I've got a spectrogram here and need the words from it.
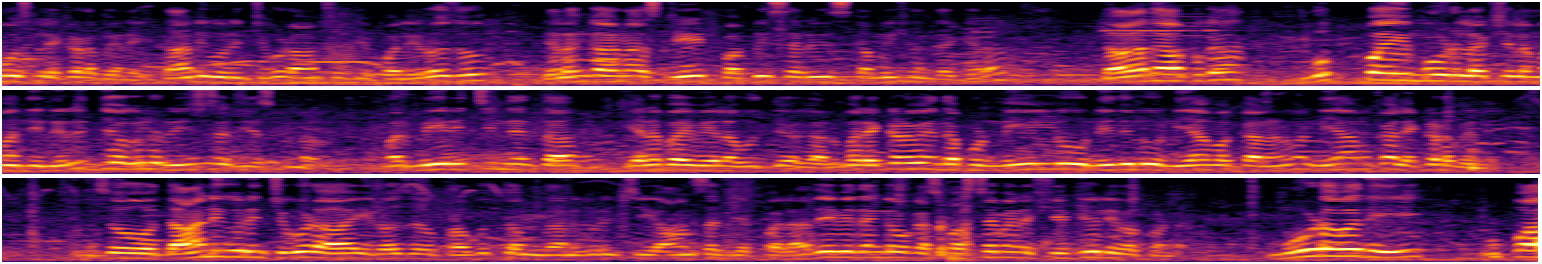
పోస్టులు ఎక్కడ పోయినాయి? దాని గురించి కూడా ఆన్సర్ చెప్పాలి. ఈరోజు Telangana state public service commission దగ్గర దాదాపుగా ముప్పై మూడు లక్షల మంది నిరుద్యోగులు రిజిస్టర్ చేసుకున్నారు. మరి మీరు ఇచ్చింది ఎంత? ఎనభై వేల ఉద్యోగాలు. మరి ఎక్కడ పోయింది? అప్పుడు నీళ్ళు నిధులు నియామకాలను నియామకాలు ఎక్కడ పోయినాయి? సో దాని గురించి కూడా ఈరోజు ప్రభుత్వం దాని గురించి ఆన్సర్ చెప్పాలి. అదేవిధంగా ఒక స్పష్టమైన షెడ్యూల్ ఇవ్వకుండా. మూడవది ఉపా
